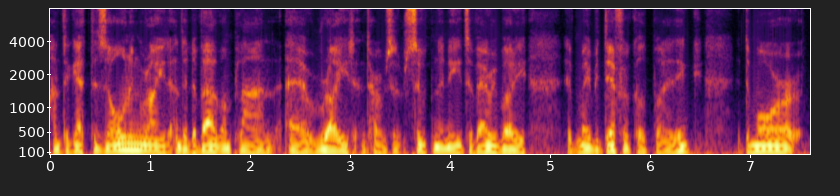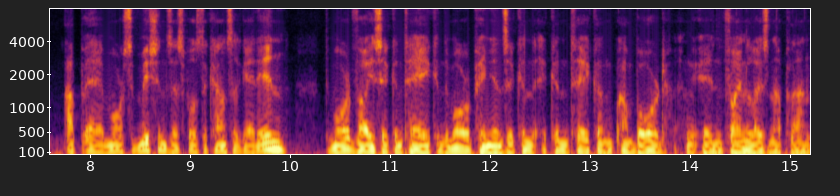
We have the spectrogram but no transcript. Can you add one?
and to get the zoning right and the development plan uh, right in terms of suiting the needs of everybody, it may be difficult. But I think the more uh, more submissions, I suppose, the council get in, the more advice it can take, and the more opinions it can it can take on, on board in, in finalising that plan.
